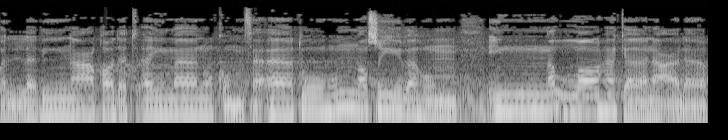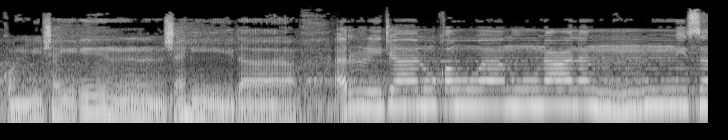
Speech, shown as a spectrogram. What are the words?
والذين عقدت أيمانكم فآتوهم نصيبهم إن الله كان على كل شيء شهيدا. الرجال قوامون على النساء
